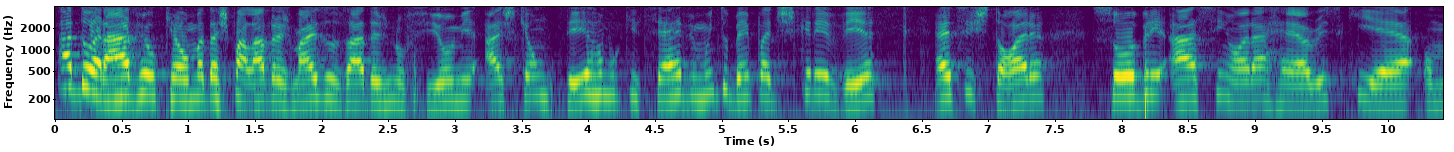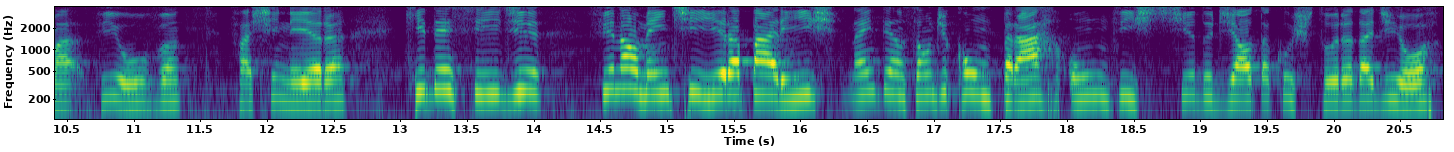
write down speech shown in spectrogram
Adorável, que é uma das palavras mais usadas no filme, acho que é um termo que serve muito bem para descrever essa história sobre a senhora Harris, que é uma viúva faxineira que decide finalmente ir a Paris na intenção de comprar um vestido de alta costura da Dior.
